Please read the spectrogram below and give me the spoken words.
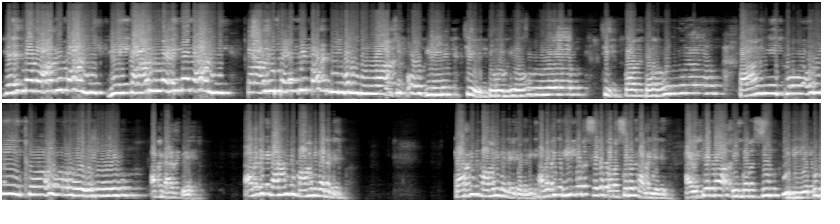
ఎంతవారు కాని ఏ కారు అయిన రాని కాలు పోడి బండి ముందు ఆగిపోయి చేతులు చిప్పతో పానీపూరితో అక్కడ ఆగిపోయారు. అలాగే ట్రాఫిక్ మామూలుగా లేదు. ట్రాఫిక్ మామూలుగా లేదండి. అలాగే ఫ్రీ బస్ కూడా బస్ కూడా ఖాళీ లేదు. హైదరాబాద్ బస్సు ఇది ఎప్పుడు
